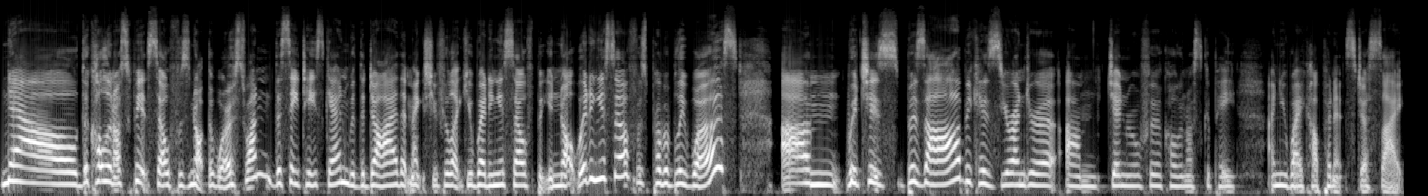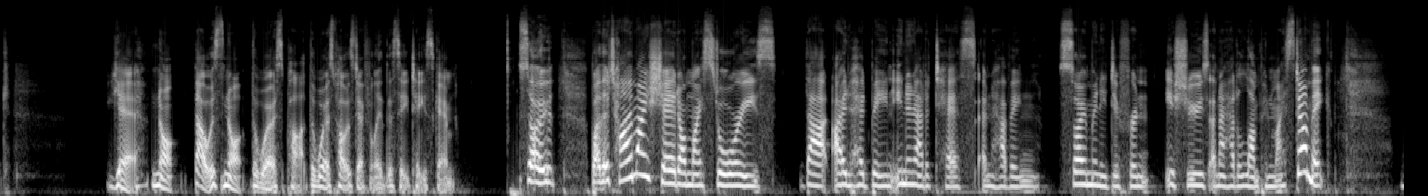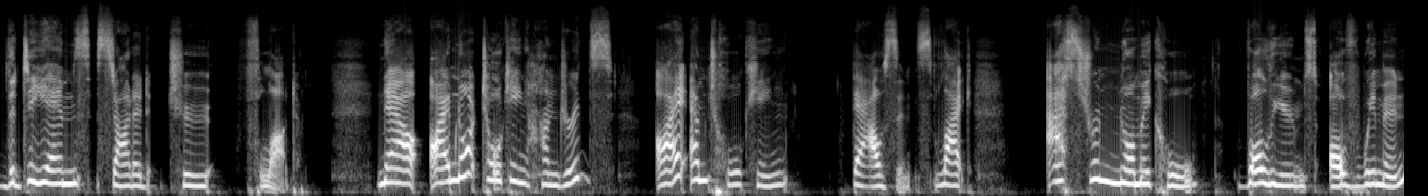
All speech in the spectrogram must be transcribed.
now, the colonoscopy itself was not the worst one. The CT scan with the dye that makes you feel like you're wetting yourself, but you're not wetting yourself was probably worse, um, which is bizarre because you're under a um, general for the colonoscopy and you wake up and it's just like, yeah, not that was not the worst part. The worst part was definitely the CT scan. So by the time I shared on my stories that I had been in and out of tests and having so many different issues and I had a lump in my stomach, the DMs started to flood. Now, I'm not talking hundreds, I am talking thousands, like astronomical volumes of women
